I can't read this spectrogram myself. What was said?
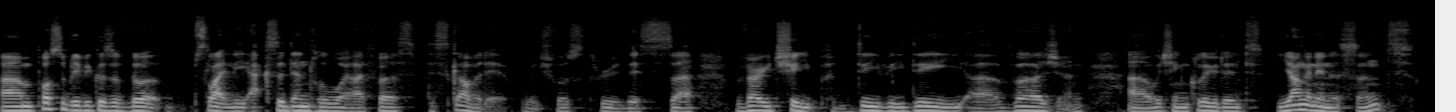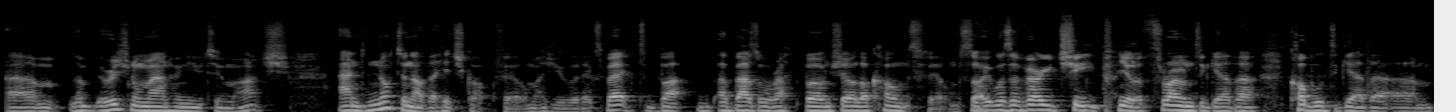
um, possibly because of the slightly accidental way I first discovered it, which was through this uh, very cheap DVD uh, version, uh, which included Young and Innocent, um, The Original Man Who Knew Too Much, and not another Hitchcock film, as you would expect, but a Basil Rathbone Sherlock Holmes film. So it was a very cheap, you know, thrown together, cobbled together um,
